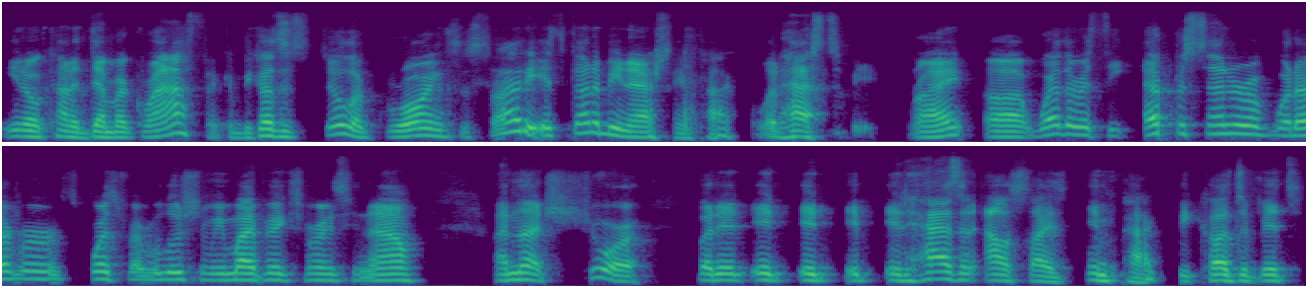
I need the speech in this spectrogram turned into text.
you know, kind of demographic, and because it's still a growing society, it's going to be nationally impactful. It has to be, right? Uh, whether it's the epicenter of whatever sports revolution we might be experiencing now, I'm not sure, but it it it it has an outsized impact because of its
